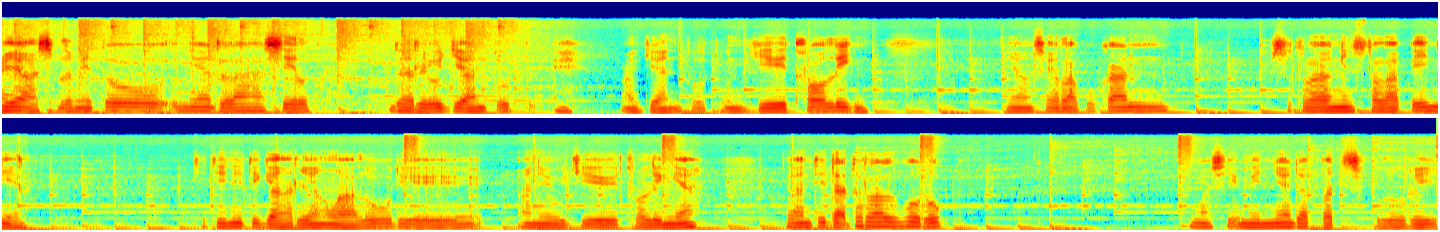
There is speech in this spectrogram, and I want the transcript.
Ya sebelum itu ini adalah hasil dari ujian tutu eh ujian tutu uji trolling yang saya lakukan setelah install HP ini ya. Jadi ini tiga hari yang lalu di aneh uji trollingnya dan tidak terlalu buruk. Masih minnya dapat 10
